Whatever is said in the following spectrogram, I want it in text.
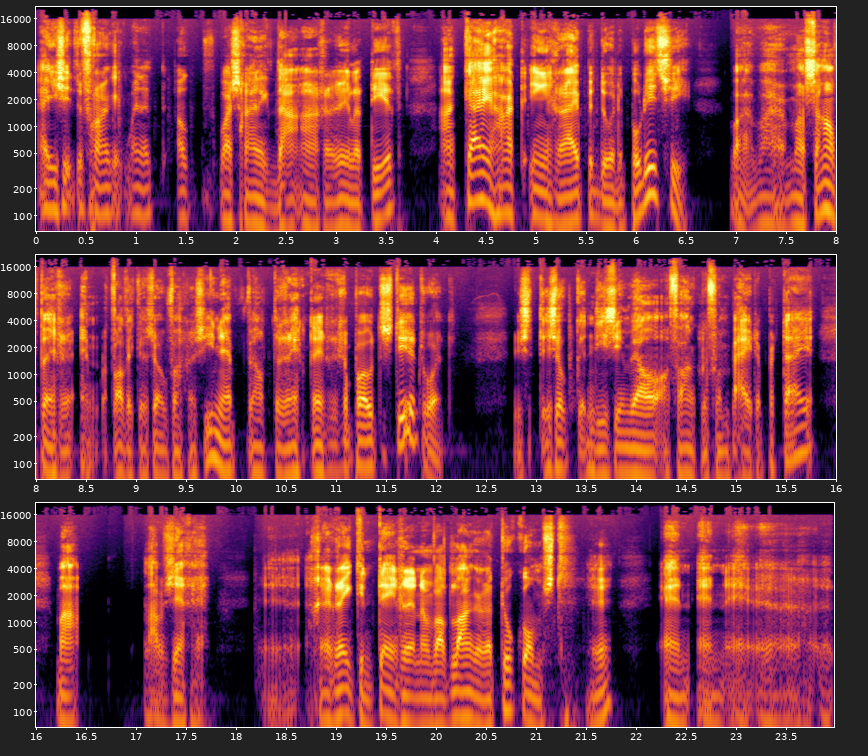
En je zit in Frankrijk met het ook waarschijnlijk daaraan gerelateerd aan keihard ingrijpen door de politie. Waar, massaal tegen, en wat ik er zo van gezien heb, wel terecht tegen geprotesteerd wordt. Dus het is ook in die zin wel afhankelijk van beide partijen. Maar laten we zeggen, eh, gerekend tegen een wat langere toekomst. Hè? En, en eh, eh,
